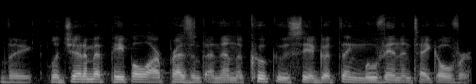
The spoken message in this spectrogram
the legitimate people are present, and then the cuckoos see a good thing, move in and take over.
